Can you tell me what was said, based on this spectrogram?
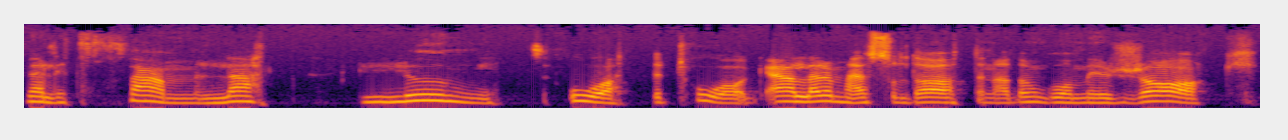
väldigt samlat, lugnt återtåg. Alla de här soldaterna, de går med rak,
